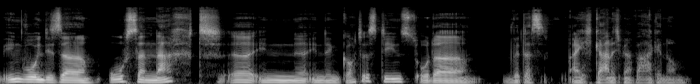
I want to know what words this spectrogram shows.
irgendwo in dieser Osternacht äh, in, in den Gottesdienst oder wird das eigentlich gar nicht mehr wahrgenommen?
